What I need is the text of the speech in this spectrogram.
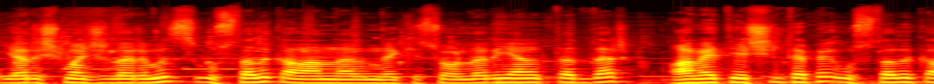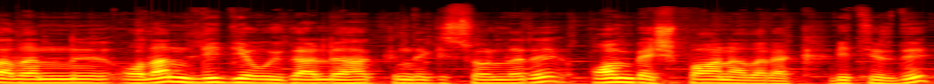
yarışmacılarımız ustalık alanlarındaki soruları yanıtladılar. Ahmet Yeşiltepe ustalık alanı olan Lidya uygarlığı hakkındaki soruları 15 puan alarak bitirdi.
